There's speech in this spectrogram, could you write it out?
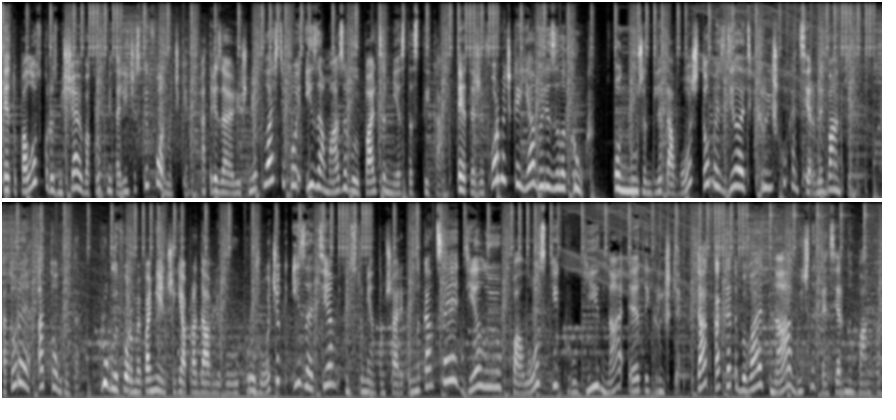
Эту полоску размещаю вокруг металлической формочки, отрезаю лишнюю пластику и замазываю пальцем место стыка. Этой же формочкой я вырезала круг. Он нужен для того, чтобы сделать крышку консервной банки, которая отогнута. Круглой формой поменьше я продавливаю кружочек и затем инструментом-шариком на конце делаю полоски, круги на этой крышке, так как это бывает на обычных консервных банках.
